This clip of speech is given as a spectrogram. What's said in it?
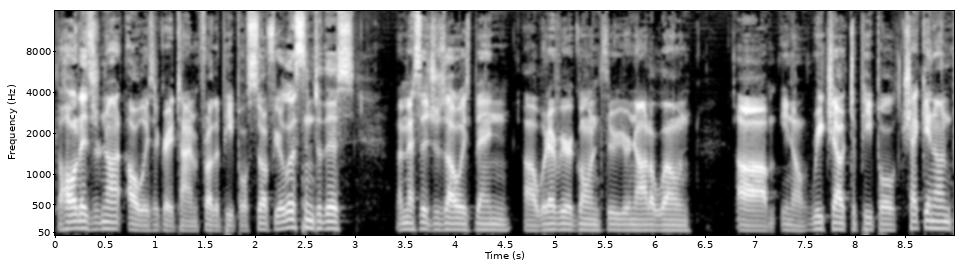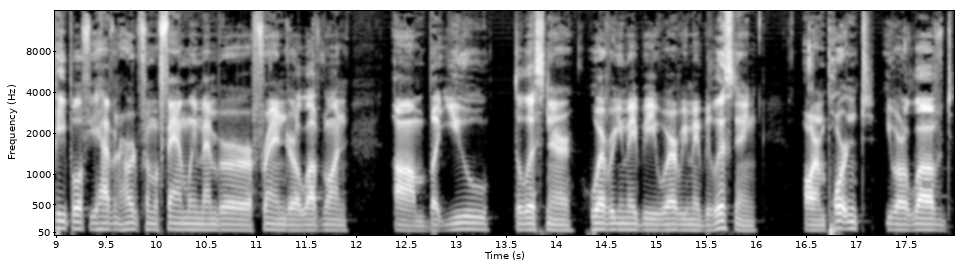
the holidays are not always a great time for other people. So if you're listening to this, my message has always been uh, whatever you're going through, you're not alone. Um, you know, reach out to people, check in on people if you haven't heard from a family member or a friend or a loved one. Um, but you, the listener, whoever you may be, wherever you may be listening, are important. You are loved,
